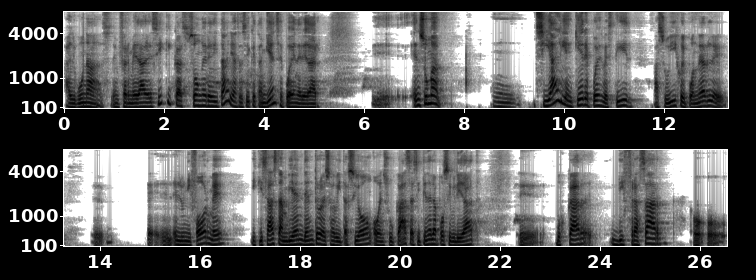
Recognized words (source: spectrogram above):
Algunas enfermedades psíquicas son hereditarias, así que también se pueden heredar. Eh, en suma, mm, si alguien quiere pues vestir a su hijo y ponerle eh, el uniforme y quizás también dentro de su habitación o en su casa, si tiene la posibilidad, eh, buscar disfrazar o,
